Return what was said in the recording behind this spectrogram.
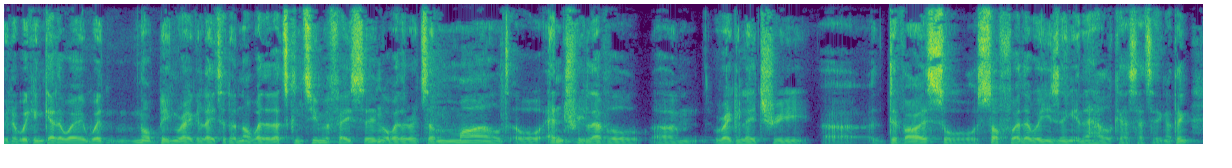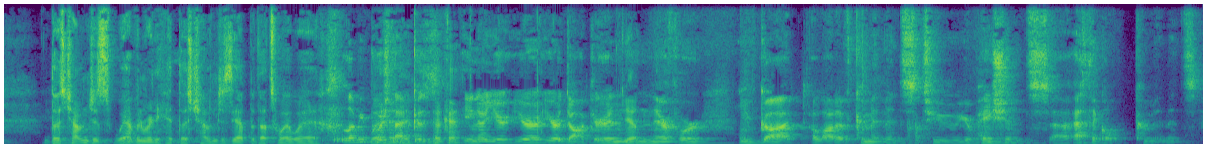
you know, we can get away with not being regulated or not, whether that's consumer facing or whether it's a mild or entry level, um, regulatory, uh, device or software that we're using in a healthcare setting. I think those challenges we haven't really hit those challenges yet but that's where we're let me push that because okay. you know you're you're you're a doctor and, yep. and, therefore you've got a lot of commitments to your patients uh, ethical commitments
